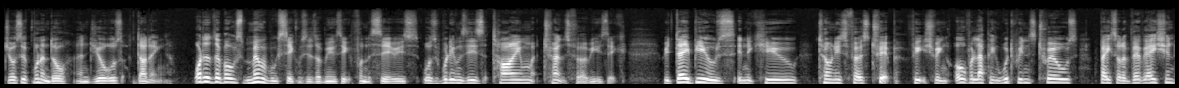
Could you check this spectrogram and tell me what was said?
Joseph Mullendore, and Jules Dunning. One of the most memorable sequences of music from the series was Williams's time transfer music, which debuts in the cue Tony's First Trip, featuring overlapping woodwinds trills based on a variation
